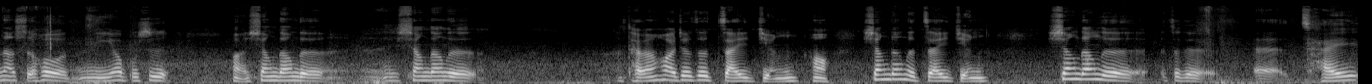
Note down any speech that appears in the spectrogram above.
那时候你要不是啊，相当的，相当的，台湾话叫做才情哈，相当的才情，相当的这个呃才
